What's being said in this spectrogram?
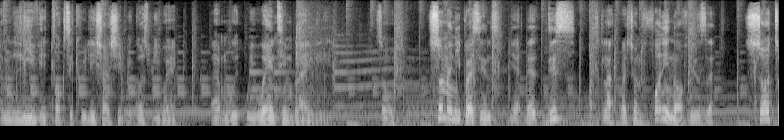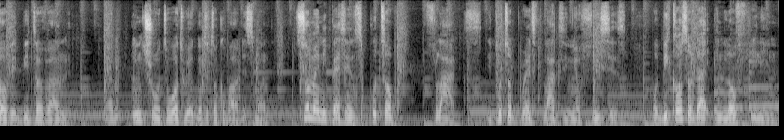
um, leave a toxic relationship because we were um, we, we went in blindly. So so many persons, yeah. This particular question, funny enough, is uh, sort of a bit of an um, intro to what we're going to talk about this month. So many persons put up flags, they put up red flags in your faces, but because of that in love feeling,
